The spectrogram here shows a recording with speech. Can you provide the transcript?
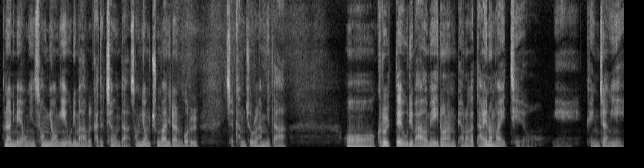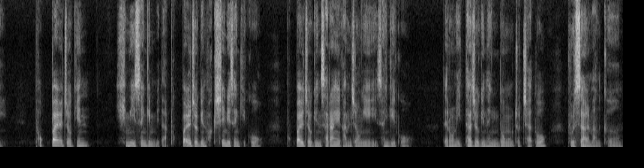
하나님의 영인 성령이 우리 마음을 가득 채운다. 성령 충만이라는 거를 이제 강조를 합니다. 어 그럴 때 우리 마음에 일어나는 변화가 다이너마이트예요. 예. 굉장히 폭발적인 힘이 생깁니다. 폭발적인 확신이 생기고 폭발적인 사랑의 감정이 생기고 때로는 이타적인 행동조차도 불사할 만큼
